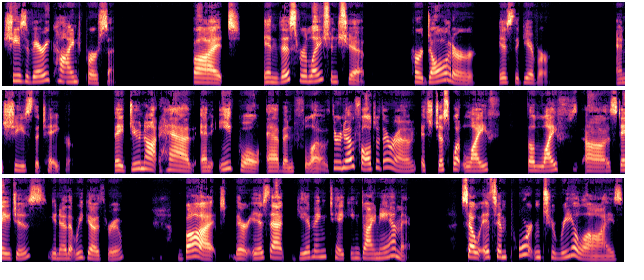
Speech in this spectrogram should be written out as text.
she's a very kind person. But in this relationship, her daughter is the giver and she's the taker. They do not have an equal ebb and flow through no fault of their own. It's just what life, the life uh, stages, you know, that we go through. But there is that giving taking dynamic. So it's important to realize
